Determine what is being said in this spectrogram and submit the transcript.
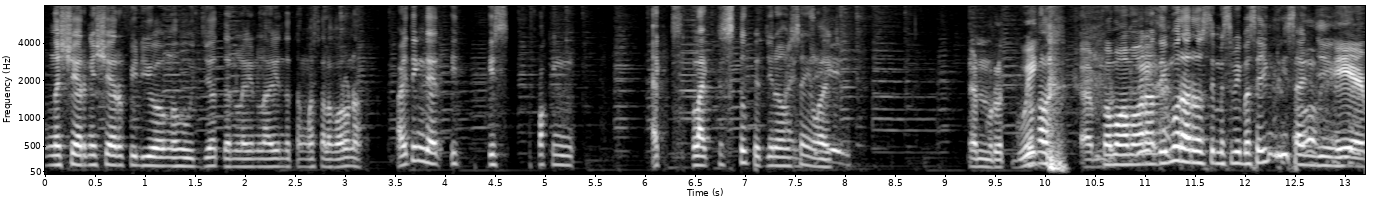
nge-share nge-share video ngehujat dan lain-lain tentang masalah corona. I think that it is fucking act like stupid, you know what I'm saying? Like Dan menurut gue kalau em, ngomong sama orang timur harus semi bahasa Inggris anjing. Iya,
